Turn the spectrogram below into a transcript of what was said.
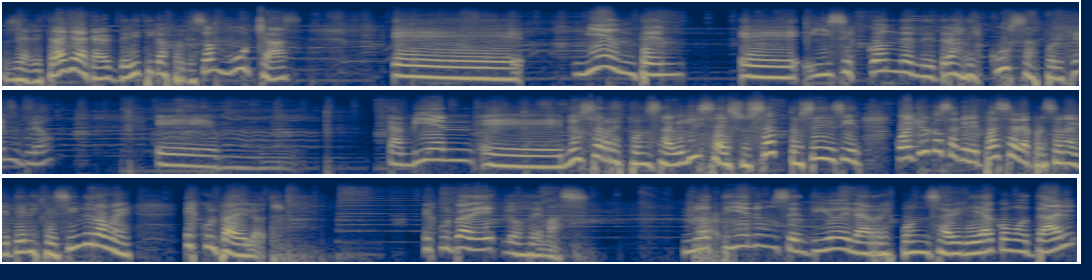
O sea, les traje las características porque son muchas. Eh, mienten eh, y se esconden detrás de excusas, por ejemplo. Eh, también no se responsabiliza de sus actos. Es decir, cualquier cosa que le pasa a la persona que tiene este síndrome es culpa del otro. Es culpa de los demás. No Claro. tiene un sentido de la responsabilidad como tal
